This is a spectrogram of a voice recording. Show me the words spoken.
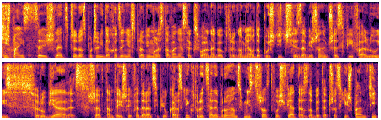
Hiszpańscy śledczy rozpoczęli dochodzenie w sprawie molestowania seksualnego, którego miał dopuścić się zawieszony przez FIFA Luis Rubiales, szef tamtejszej federacji piłkarskiej, który celebrując Mistrzostwo Świata zdobyte przez Hiszpanki,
